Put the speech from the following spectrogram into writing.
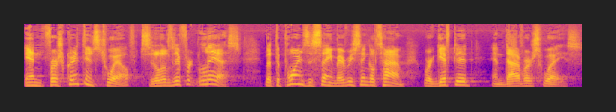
In 1 Corinthians 12, it's a little different list. But the point is the same every single time. We're gifted in diverse ways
